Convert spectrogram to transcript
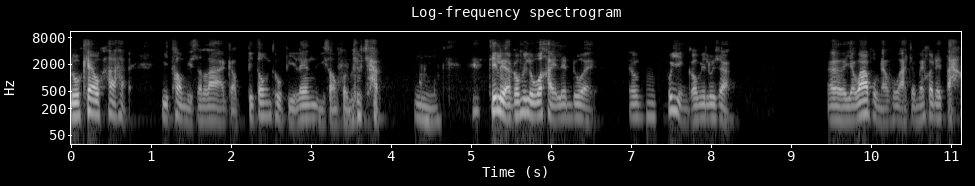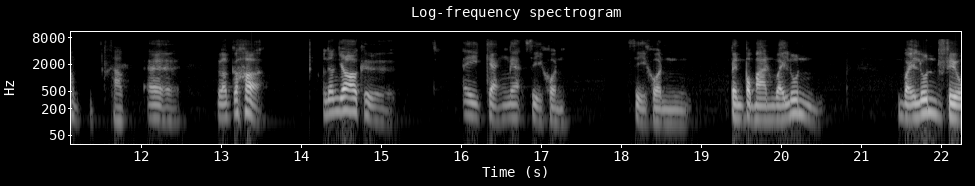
รู้แค่ว่ามีทอมอิสลากับพี่ต้งทูปีเล่นอีกสองคนไม่รู้จักอืมที่เหลือก็ไม่รู้ว่าใครเล่นด้วยแล้วผู้หญิงก็ไม่รู้จัก เอออย่าว่าผมนะผมอาจจะไม่ค่อยได้ตาม ครับ เออ แล้วก็เรื่องย่อคือ ไอ้แก๊งเนี่ยสี่คน สี่คนเป็นประมาณวัยรุ่น วัยรุ่นฟิล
